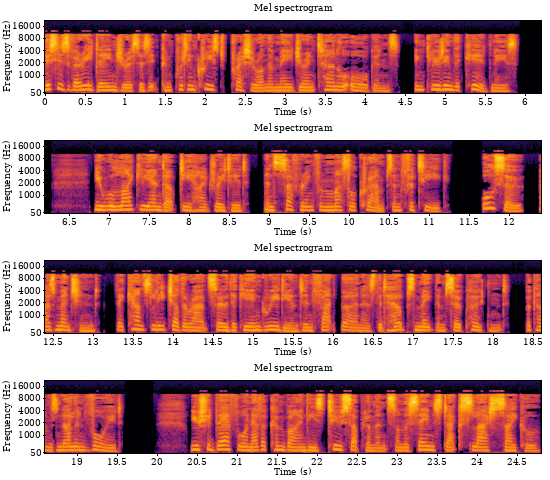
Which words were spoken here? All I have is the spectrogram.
This is very dangerous as it can put increased pressure on the major internal organs, including the kidneys. You will likely end up dehydrated and suffering from muscle cramps and fatigue. Also, as mentioned, they cancel each other out so the key ingredient in fat burners that helps make them so potent becomes null and void. You should therefore never combine these two supplements on the same stack slash cycle,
